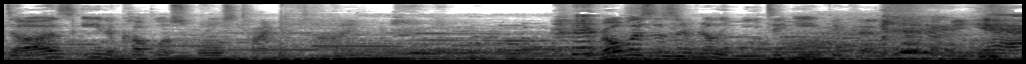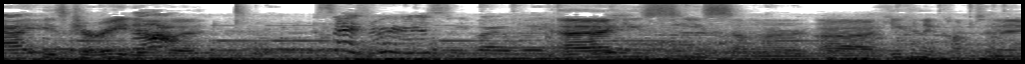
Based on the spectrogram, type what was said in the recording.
does eat a couple of squirrels time to time. Aerobus doesn't really need to eat because I mean, he- Yeah, he's creative, nah. but Besides, where is he by the way? uh, he's he's somewhere. Uh, he couldn't come today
